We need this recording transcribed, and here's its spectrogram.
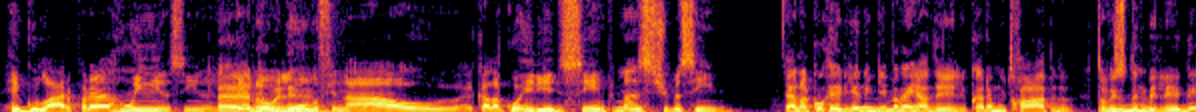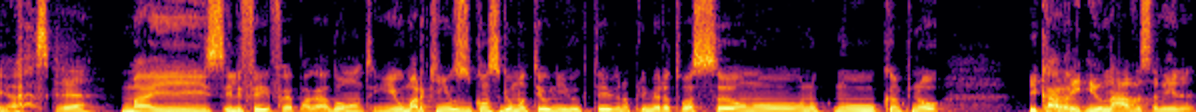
regular para ruim, assim, né? É, Perdeu não, um ele- gol no final, aquela correria de sempre, mas tipo assim, É, na correria ninguém vai ganhar dele. O cara é muito rápido. Talvez o Dembélé ganhasse. é. Mas ele fe- foi apagado ontem. E o Marquinhos conseguiu manter o nível que teve na primeira atuação no, no, no Camp Nou. E, cara, E o Navas também, né?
